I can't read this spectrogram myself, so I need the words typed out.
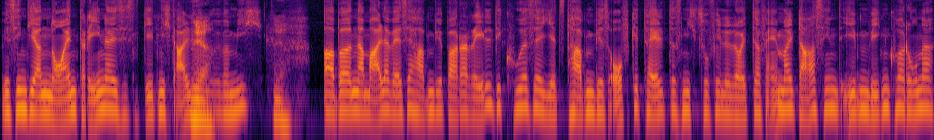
wir sind ja neun Trainer, es ist, geht nicht alles ja. nur über mich. Ja. Aber normalerweise haben wir parallel die Kurse. Jetzt haben wir es aufgeteilt, dass nicht so viele Leute auf einmal da sind, eben wegen Corona.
